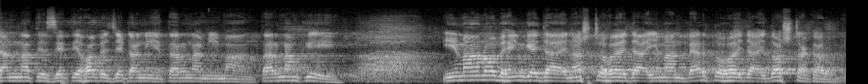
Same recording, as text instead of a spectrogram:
জান্নাতে যেতে হবে, যেটা নিয়ে তার নাম ইমান তার নাম কি? ইমানও ভেঙ্গে যায়, নষ্ট হয়ে যায় ইমান ব্যর্থ হয়ে যায় দশটা কারণে।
